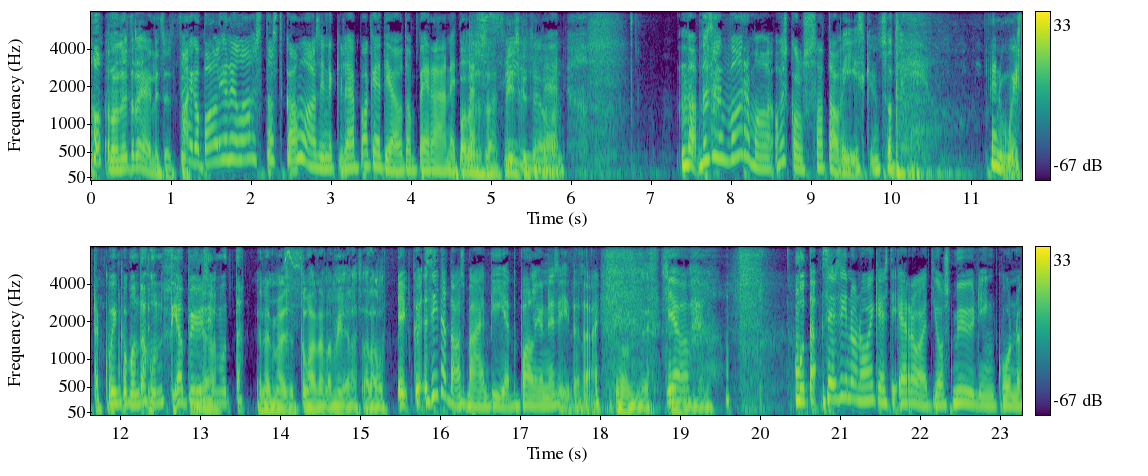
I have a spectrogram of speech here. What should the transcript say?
No. Sano nyt rehellisesti. aika paljon ne lastasta kamaa sinne kyllä ja pakettiauton perään. Että Paljon sä sait? 50 euroa? silleen- Mä, mä sain varmaan, olisiko ollut 150? Sata. En muista kuinka monta hunttia pyysin, Joo. mutta Enemmän se tuhannella vielä sadalla. ei, sitä taas mä en tiedä, että paljon ne siitä sai. Sinne Joo. Mutta se siinä on oikeasti ero, että jos myy niin kun,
